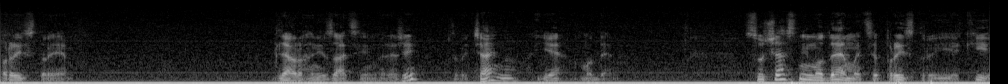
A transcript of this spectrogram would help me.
пристроєм для організації мережі, звичайно, є модем. Сучасні модеми це пристрої, які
